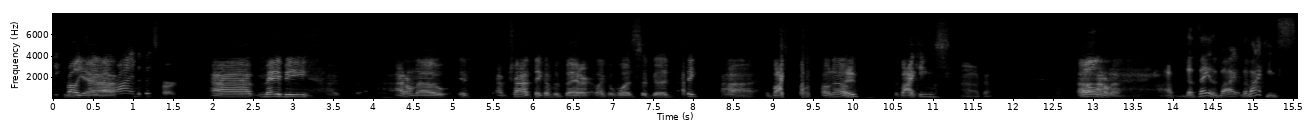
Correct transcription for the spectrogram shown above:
You could probably trade Yeah. Matt Ryan to Pittsburgh. Uh, maybe. I don't know if I'm trying to think of a better. Like, what's a good? I think uh, the Vikings. Oh no, Who? the Vikings. Oh, okay. Uh, Well, I don't know. I, the thing, the, Vi- the Vikings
